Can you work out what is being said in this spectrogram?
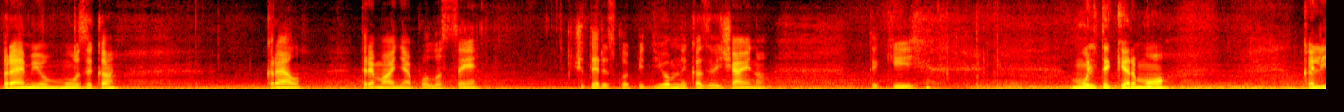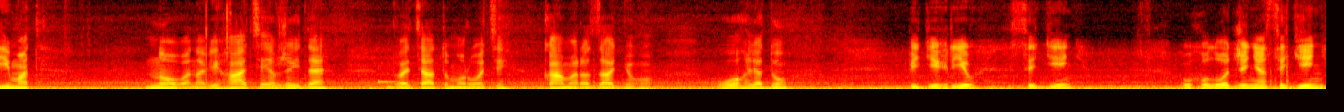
Преміум музика. Крел. Тримання полоси. 4 склопідйомника, звичайно. Такий мультикермо. Клімат. Нова навігація вже йде у 2020 році. Камера заднього огляду. Підігрів сидінь охолодження сидінь,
